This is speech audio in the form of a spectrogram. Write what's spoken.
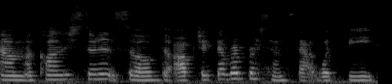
I'm a college student so the object that represents that would be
